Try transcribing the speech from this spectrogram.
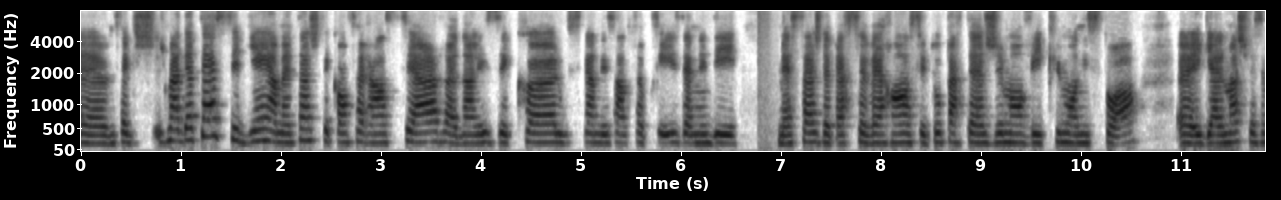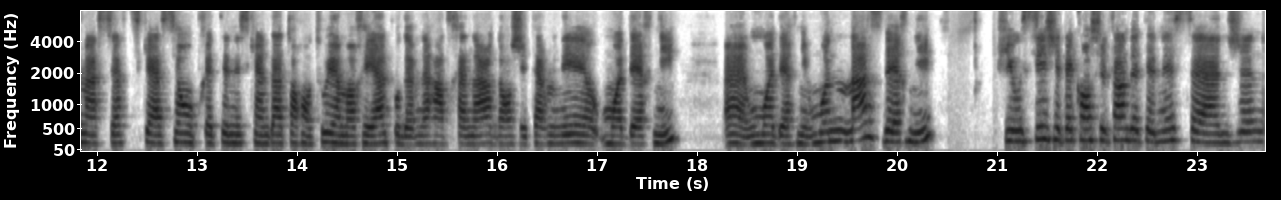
Euh, fait que je, m'adaptais assez bien. En même temps, j'étais conférencière euh, dans les écoles, aussi dans des entreprises, donner des messages de persévérance et tout, partager mon vécu, mon histoire. Euh, également, je faisais ma certification auprès de Tennis Canada à Toronto et à Montréal pour devenir entraîneur, dont j'ai terminé au mois dernier, euh, au mois dernier, au mois de mars dernier. Puis aussi, j'étais consultante de tennis à une jeune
